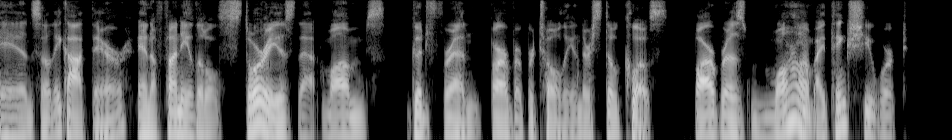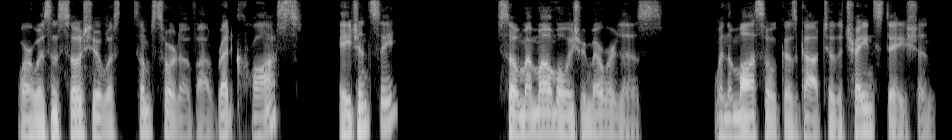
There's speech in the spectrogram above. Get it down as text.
And so they got there. And a funny little story is that mom's good friend, Barbara Bertoli, and they're still close. Barbara's mom, I think she worked or was associated with some sort of a Red Cross agency. So my mom always remembered this when the Masuokas got to the train station,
